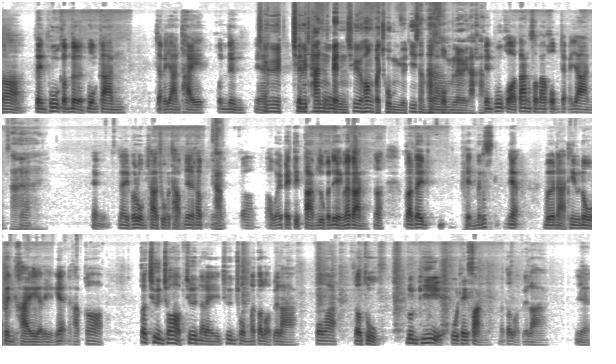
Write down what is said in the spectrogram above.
ก็เป็นผู้กำเนิดวงการจักรยานไทย คนหนึ่งเนี่ยชื่อชื่อท่านเป็นผู้เป็นชื่อห้องประชุมอยู่ที่สมาคมเลยล่ะครับ เป็นผู้ก่อตั้งสมาคมจักรยานใช่นะแห่งในพระบรมราชูปถัมภ์เนี่ยนะครับครับก็เอาไว้ไปติดตามดูกันเองแล้วกันเนาะก็ได้เห็นหนังเนี่ยเบอร์นาร์ดฮิวโนเป็นใครอะไรอย่างเงี้ยนะครับ ก็ก็ชื่นชอบชื่นอะไรชื่นชมมาตลอดเวลา เพราะว่าเราถูกรุ่นพี่พูดให้ฟังมาตลอดเวลาเนี่ย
